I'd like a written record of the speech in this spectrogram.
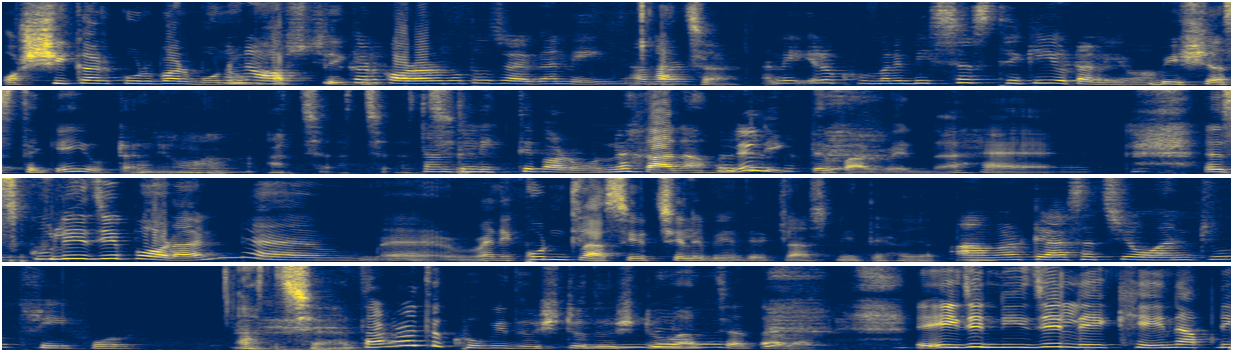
অস্বীকার করবার মানে মনোভাব অস্বীকার করার মতো জায়গা নেই আচ্ছা। মানে এরকম মানে বিশ্বাস থেকেই ওটা নেওয়া। বিশ্বাস থেকেই ওটা নেওয়া। আচ্ছা আচ্ছা আমি আচ্ছা। তো লিখতে পারব না। তা না হলে লিখতে পারবেন না হ্যাঁ। স্কুলে যে পড়ান মানে কোন ক্লাসের ছেলে মেয়েদের ক্লাস নিতে হয় আমার ক্লাস আছে ওয়ান টু থ্রি ফোর আচ্ছা তার মানে তো খুবই দুষ্টু দুষ্টু বাচ্চা তারা। এই যে নিজে লেখেন আপনি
